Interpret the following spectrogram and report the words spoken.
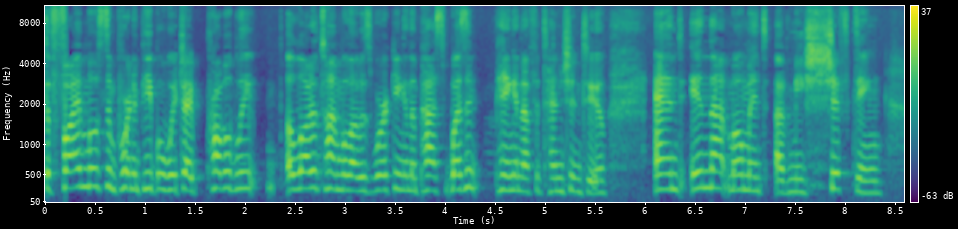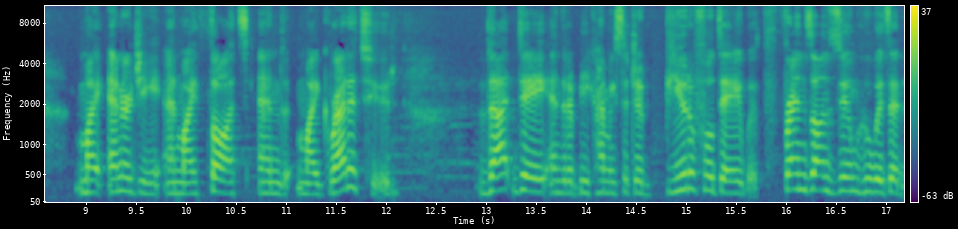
the five most important people, which I probably, a lot of time while I was working in the past, wasn't paying enough attention to. And in that moment of me shifting my energy and my thoughts and my gratitude, that day ended up becoming such a beautiful day with friends on Zoom who was an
